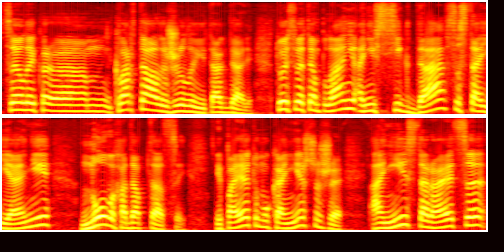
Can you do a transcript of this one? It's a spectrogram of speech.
целые э, кварталы жилые и так далее. То есть в этом плане они всегда в состоянии новых адаптаций. И поэтому, конечно же, они стараются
